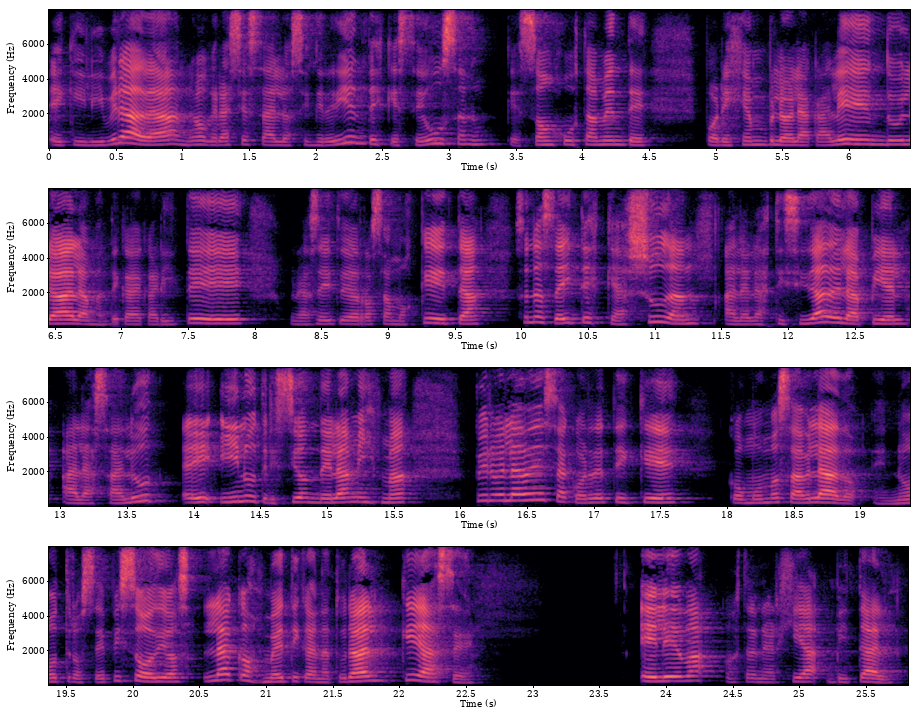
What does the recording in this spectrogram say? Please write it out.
equilibrada, ¿no? gracias a los ingredientes que se usan, que son justamente, por ejemplo, la caléndula, la manteca de karité, un aceite de rosa mosqueta. Son aceites que ayudan a la elasticidad de la piel, a la salud e, y nutrición de la misma, pero a la vez acordate que, como hemos hablado en otros episodios, la cosmética natural, ¿qué hace? Eleva nuestra energía vital,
